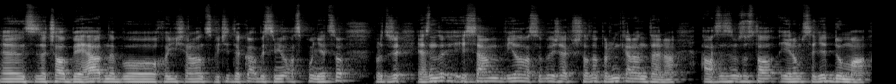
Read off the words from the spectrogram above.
eh, si začal běhat nebo chodíš ráno cvičit, jako aby si měl aspoň něco, protože já jsem to i sám viděl na sobě, že jak šla ta první karanténa a vlastně jsem zůstal jenom sedět doma,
